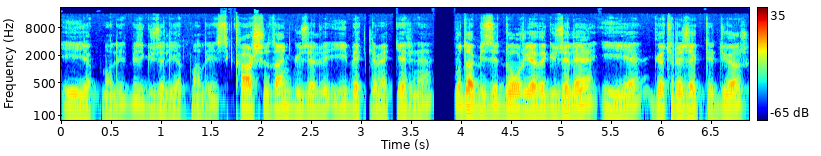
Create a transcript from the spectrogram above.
iyi yapmalıyız, biz güzeli yapmalıyız. Karşıdan güzel ve iyi beklemek yerine bu da bizi doğruya ve güzele, iyiye götürecektir diyor.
